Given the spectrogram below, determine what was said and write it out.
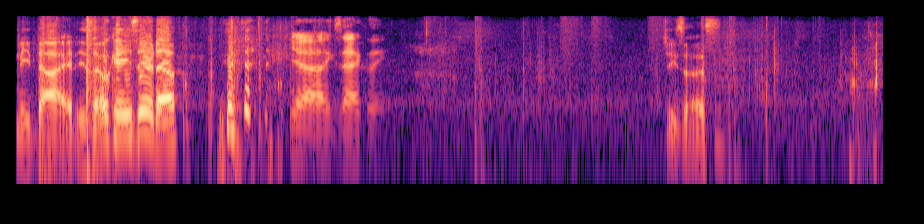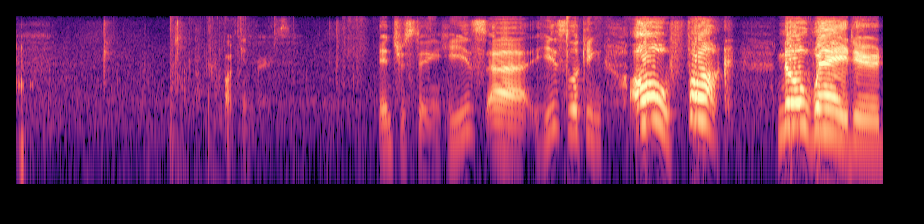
he died. He's like, okay, he's there now. Yeah, exactly. Jesus. Fucking mercy. Interesting. He's uh he's looking Oh fuck! No way, dude.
